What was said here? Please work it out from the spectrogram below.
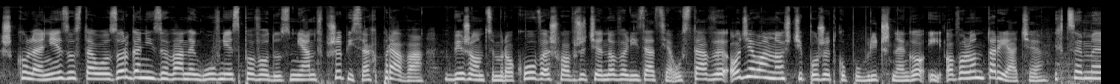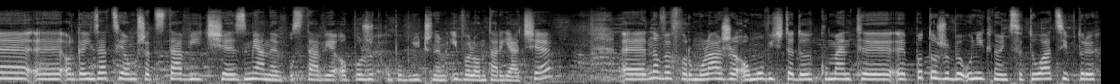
Szkolenie zostało zorganizowane głównie z powodu zmian w przepisach prawa. W bieżącym roku weszła w życie nowelizacja ustawy o działalności pożytku publicznego i o wolontariacie. Chcemy e, organizacjom przedstawić e, zmiany w ustawie o pożytku publicznym i wolontariacie. e, Nowe formularze, omówić te dokumenty e, po to, żeby uniknąć sytuacji, w których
